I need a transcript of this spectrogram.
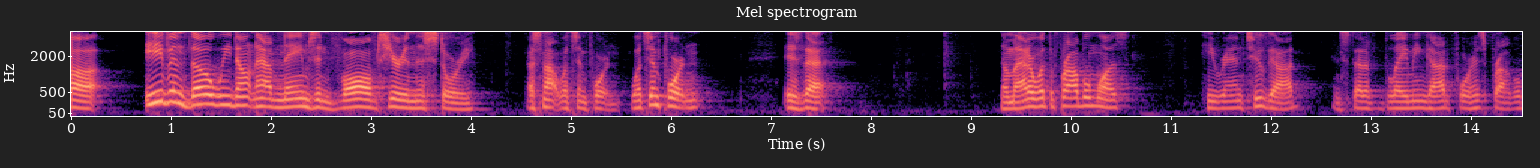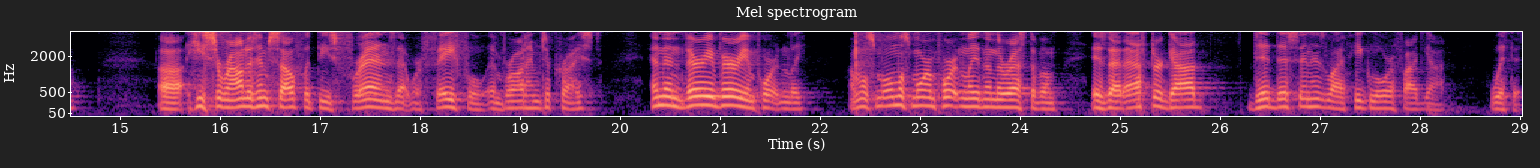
Uh, even though we don't have names involved here in this story, that's not what's important. What's important is that no matter what the problem was, he ran to God instead of blaming God for his problem. Uh, he surrounded himself with these friends that were faithful and brought him to Christ. And then, very, very importantly, almost, almost more importantly than the rest of them, is that after God did this in his life, he glorified God with it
